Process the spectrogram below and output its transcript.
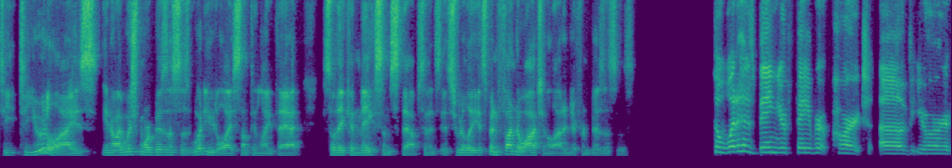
to, to utilize, you know, I wish more businesses would utilize something like that so they can make some steps. And it's it's really it's been fun to watch in a lot of different businesses. So what has been your favorite part of your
